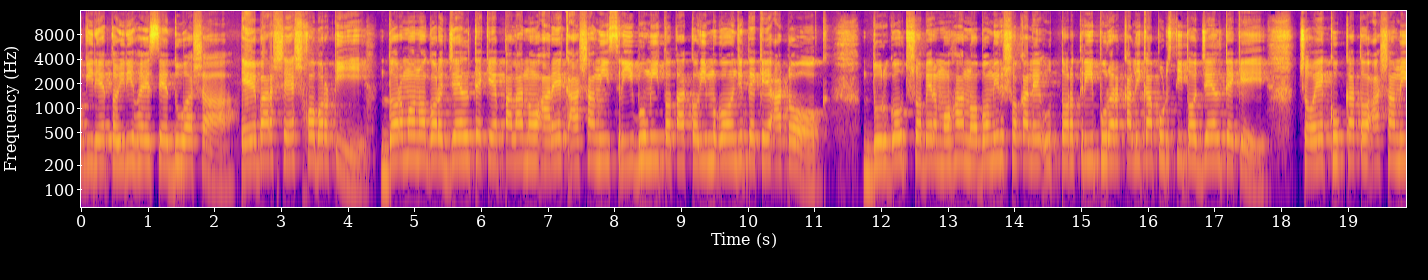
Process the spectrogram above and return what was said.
ঘিরে তৈরি হয়েছে দুয়াশা এবার শেষ খবরটি। ধর্মনগর জেল থেকে পালানো আরেক আসামি শ্রীভূমি তথা করিমগঞ্জ থেকে আটক। দুর্গোৎসবের মহানবমীর সকালে উত্তর ত্রিপুরার কালিকাপুর স্থিত জেল থেকে ছয়ে কুখ্যাত আসামি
